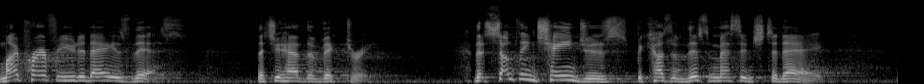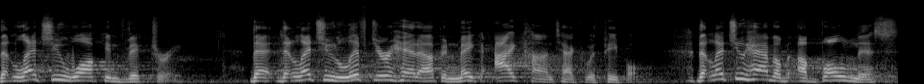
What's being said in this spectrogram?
My prayer for you today is this that you have the victory, that something changes because of this message today that lets you walk in victory, that, that lets you lift your head up and make eye contact with people, that lets you have a, a boldness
